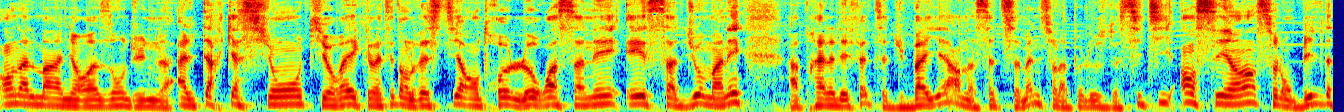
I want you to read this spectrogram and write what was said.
en Allemagne en raison d'une altercation qui aurait éclaté dans le vestiaire entre le roi Sané et Sadio Mané après la défaite du Bayern cette semaine sur la pelouse de City en C1. Selon Bild,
